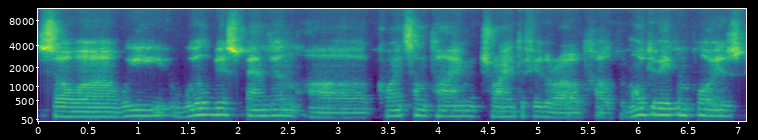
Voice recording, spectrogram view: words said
So uh, we will be spending uh, quite some time trying to figure out how to motivate employees,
